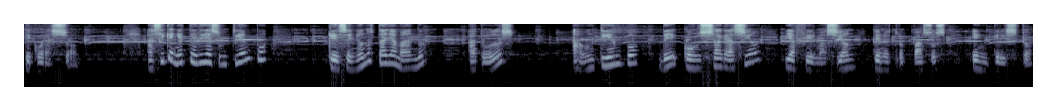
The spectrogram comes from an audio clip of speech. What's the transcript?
de corazón. Así que en este día es un tiempo que el Señor nos está llamando a todos a un tiempo de consagración y afirmación de nuestros pasos en Cristo.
